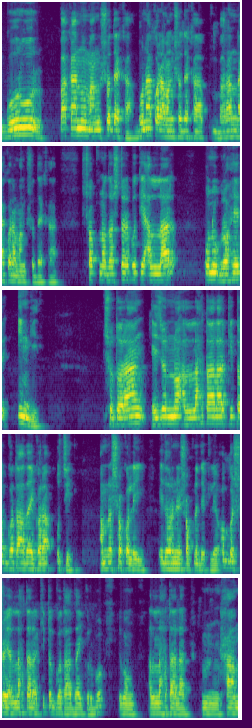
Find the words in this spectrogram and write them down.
গরুর পাকানো মাংস দেখা, বোনা করা মাংস দেখা বা রান্না করা মাংস দেখা স্বপ্ন দশটার প্রতি আল্লাহর অনুগ্রহের ইঙ্গিত। সুতরাং এই জন্য আল্লাহ তালার কৃতজ্ঞতা আদায় করা উচিত। আমরা সকলেই এ ধরনের স্বপ্ন দেখলে অবশ্যই আল্লাহ তালার কৃতজ্ঞতা আদায় করব এবং আল্লাহ তালার হাম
